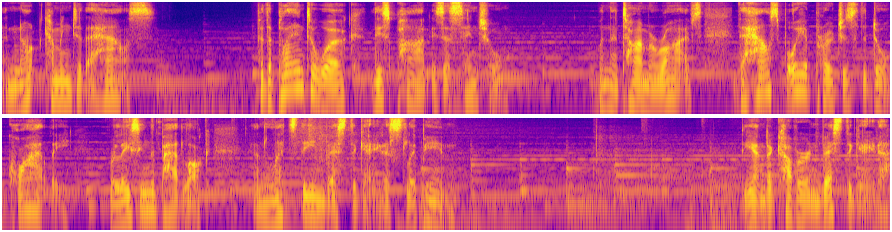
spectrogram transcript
are not coming to the house. For the plan to work, this part is essential. When the time arrives, the houseboy approaches the door quietly, releasing the padlock, and lets the investigator slip in. The undercover investigator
